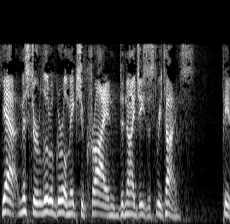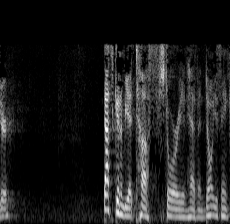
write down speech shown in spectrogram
Yeah, Mr. Little Girl makes you cry and deny Jesus three times. Peter. That's going to be a tough story in heaven, don't you think?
